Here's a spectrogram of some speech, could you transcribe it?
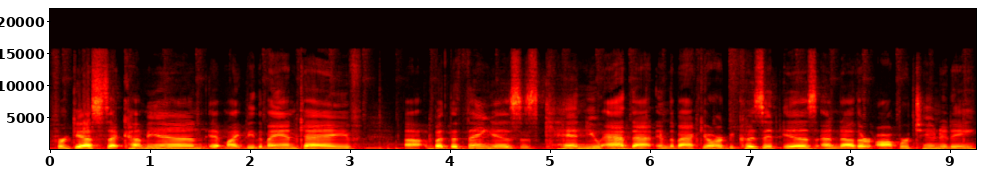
for guests that come in. It might be the man cave. Uh, but the thing is, is can you add that in the backyard? Because it is another opportunity,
